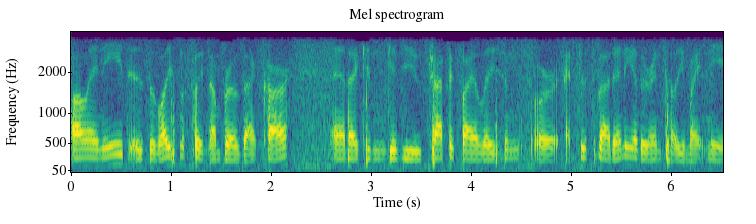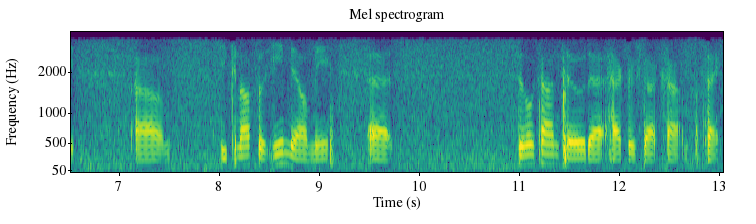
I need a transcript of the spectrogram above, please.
all I need is the license plate number of that car, and I can give you traffic violations or just about any other intel you might need.、Um, you can also email me at silicontoad at hackers.com. Thanks.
